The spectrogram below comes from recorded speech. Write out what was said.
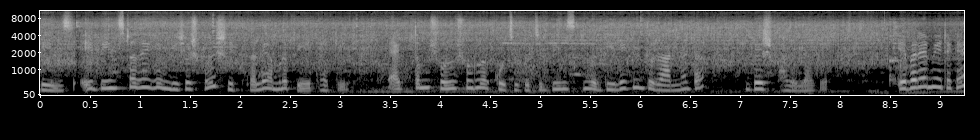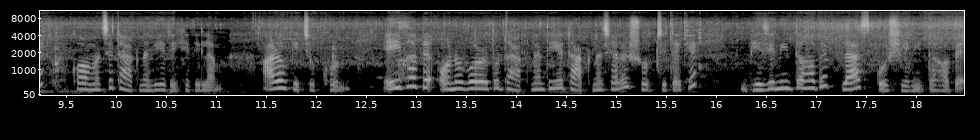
বিনস এই বিনসটা দেখবেন বিশেষ করে শীতকালে আমরা পেয়ে থাকি। একদম সরু সরু আর কচি কচি বিনসগুলো দিলে কিন্তু রান্নাটা বেশ ভালো লাগে। এবারে আমি এটাকে কম আছে ঢাকনা দিয়ে রেখে দিলাম। আরও কিছুক্ষণ। এইভাবে অনবরত ঢাকনা দিয়ে ঢাকনা ছাড়া সবজিটাকে ভেজে নিতে হবে প্লাস কষিয়ে নিতে হবে।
